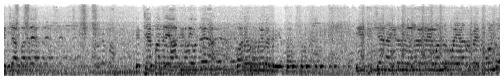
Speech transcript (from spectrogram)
ಭಿಕ್ಷಾ ಪಾತ್ರೆ ಭಿಕ್ಷೆ ಪಾತ್ರ ಯಾಕೆ ಇದ್ದೀವಿ ಅಂದ್ರೆ ಬಡವರು ಉಳಿಬೇಕ್ರಿ ಈ ಭಿಕ್ಷೆನ ಹಿಡಿದು ಎಲ್ಲರ ಕಡೆ ಒಂದು ರೂಪಾಯಿ, ಎರಡು ರೂಪಾಯಿ ತಗೊಂಡು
